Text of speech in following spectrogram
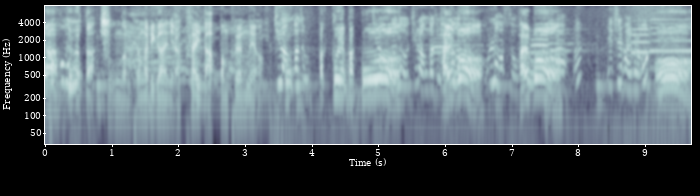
야 어머. 긁었다 죽은 건 병아리가 아니라 프라이드 앞범퍼였네요. 뒤로 안 가죠? 빠꾸해 뒤로 안 빠꾸 가죠? 뒤로 안 가죠? 밟어. 올라갔어 올라갔어 밟어 아, 어? X를 밟으라고? 어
